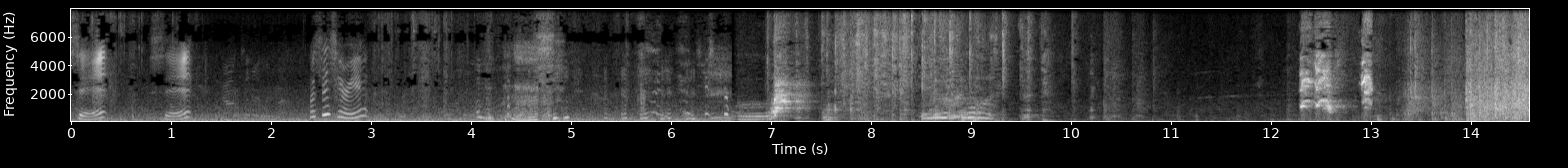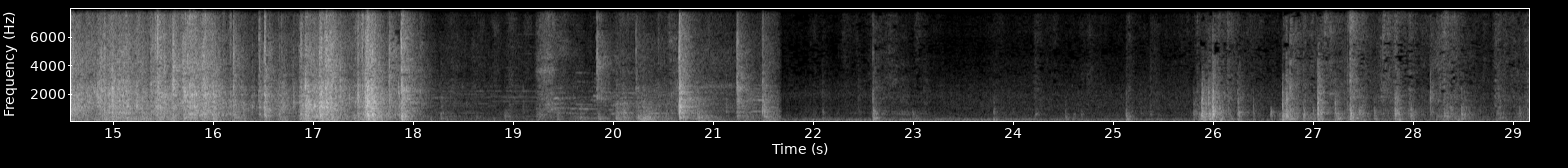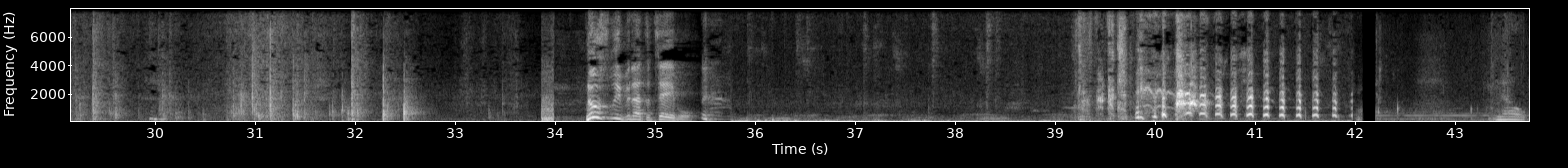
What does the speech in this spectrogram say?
Sit. Sit. What's this, Harriet? sleeping at the table. no.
